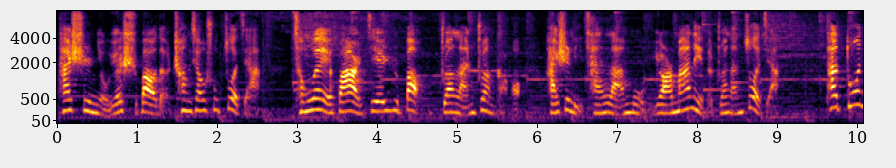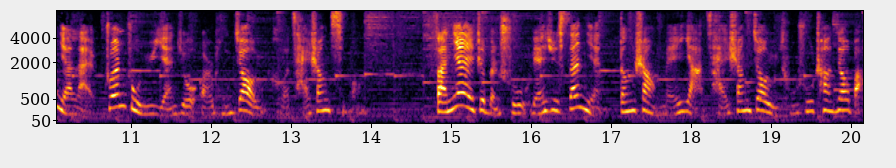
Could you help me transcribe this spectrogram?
他是《纽约时报》的畅销书作家，曾为《华尔街日报》专栏撰稿，还是理财栏目《Your Money》的专栏作家。他多年来专注于研究儿童教育和财商启蒙。《反溺爱》这本书连续三年登上美雅财商教育图书畅销榜，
